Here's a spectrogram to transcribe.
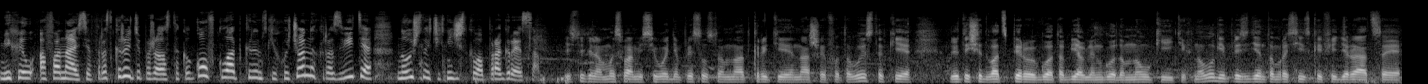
Михаил Афанасьев. Расскажите, пожалуйста, каков вклад крымских ученых в развитие научно-технического прогресса? Действительно, мы с вами сегодня присутствуем на открытии нашей фотовыставки. 2021 год объявлен годом науки и технологий президентом Российской Федерации.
